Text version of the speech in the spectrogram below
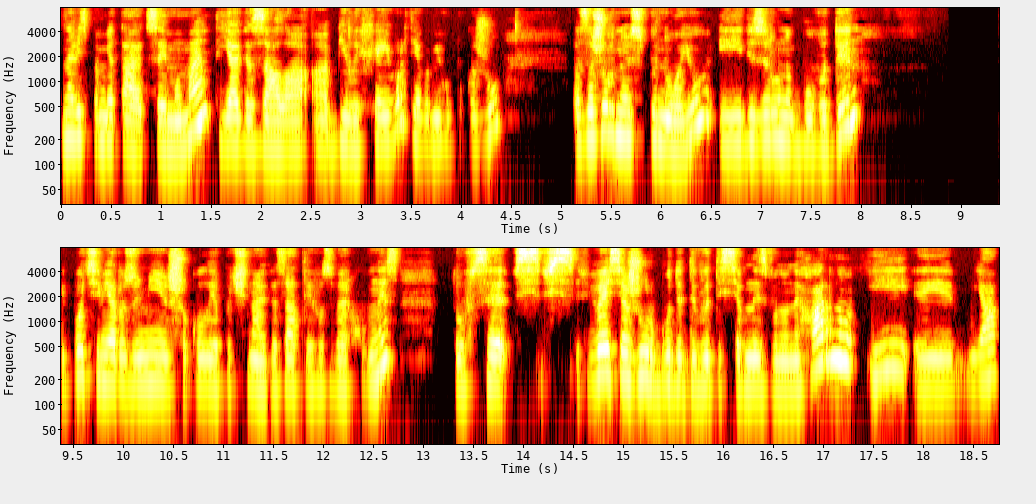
Навіть пам'ятаю цей момент. Я в'язала білий хейворд, я вам його покажу, з ажурною спиною, і візерунок був один. І потім я розумію, що коли я починаю в'язати його зверху вниз, то все, вс- вс- весь ажур буде дивитися вниз, воно не гарно, і, і я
